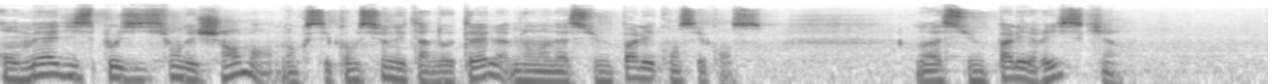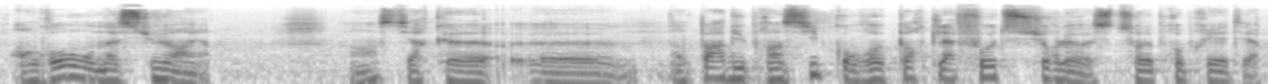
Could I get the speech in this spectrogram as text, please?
on met à disposition des chambres, donc c'est comme si on était un hôtel, mais on n'assume pas les conséquences. On n'assume pas les risques. En gros, on n'assume rien. Hein, c'est-à-dire qu'on euh, part du principe qu'on reporte la faute sur le sur le propriétaire.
